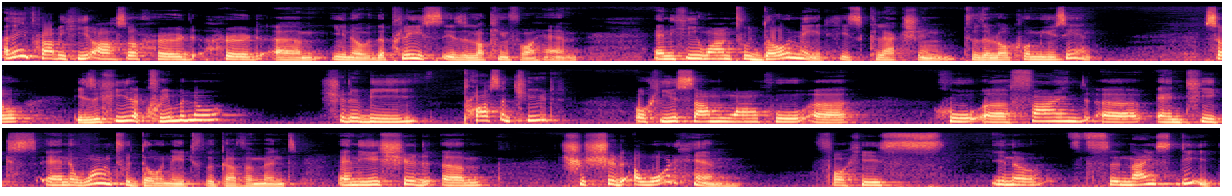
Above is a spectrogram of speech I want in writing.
I think probably he also heard, heard um, you know, the police is looking for him. And he want to donate his collection to the local museum. So is he a criminal? Should he be prosecuted? Or he is someone who, uh, who uh, find uh, antiques and want to donate to the government and you should um, should, should award him for his, you know, it's a nice deed.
